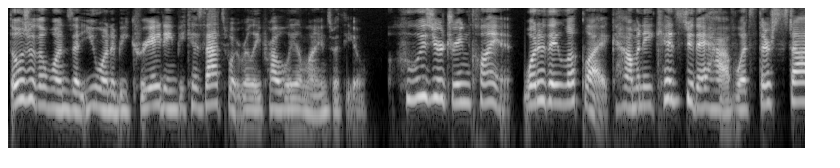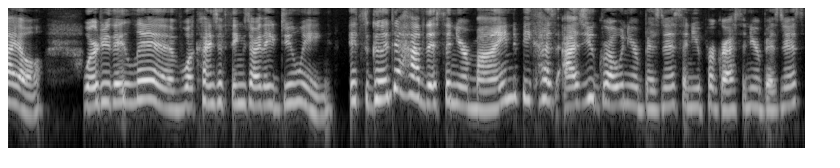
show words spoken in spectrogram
Those are the ones that you want to be creating because that's what really probably aligns with you. Who is your dream client? What do they look like? How many kids do they have? What's their style? Where do they live? What kinds of things are they doing? It's good to have this in your mind because as you grow in your business and you progress in your business,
